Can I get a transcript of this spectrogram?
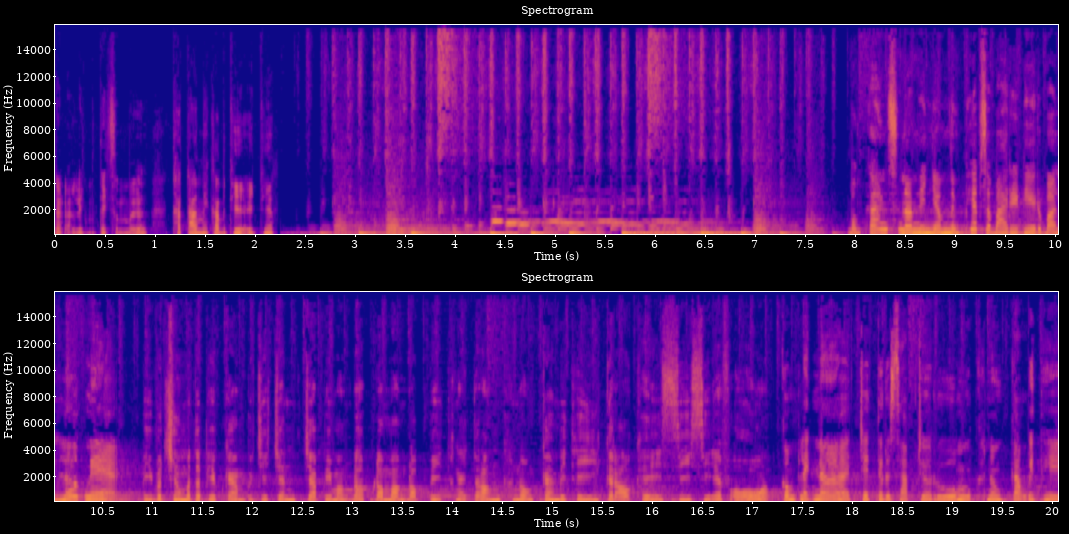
និងអាលីងបន្តិចសិនមើលថាតើមានកម្មវិធីអីទៀតបង្កើនស្នាមញញឹមនិងភាពសប្បាយរីករាយរបស់លោកអ្នកពីវិទ្យុមិត្តភាពកម្ពុជាចិនចាប់ពីម៉ោង10ដល់ម៉ោង12ថ្ងៃត្រង់ក្នុងកម្មវិធី Karaoke CCFO កុំភ្លេចណាចុចទូរស័ព្ទចូលរួមក្នុងកម្មវិធី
